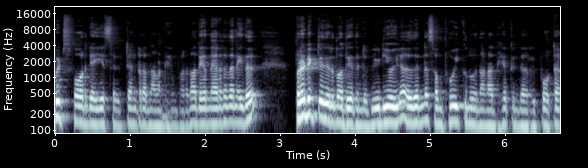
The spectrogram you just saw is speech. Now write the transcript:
bids for the I S L tender എന്നാണ് അദ്ദേഹം പറഞ്ഞത്. അദ്ദേഹം നേരത്തെ തന്നെ ഇത് പ്രഡിക്റ്റ് ചെയ്തിരുന്നു അദ്ദേഹത്തിന്റെ വീഡിയോയിൽ അത് തന്നെ സംഭവിക്കുന്നു എന്നാണ് അദ്ദേഹത്തിന്റെ റിപ്പോർട്ട്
